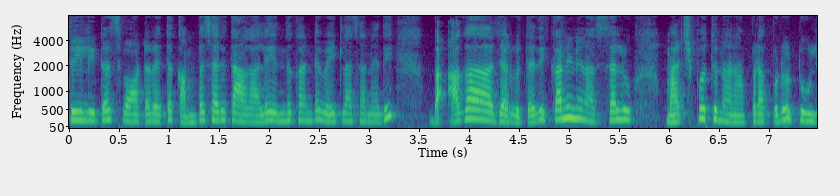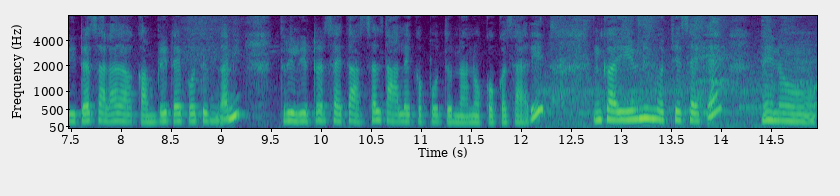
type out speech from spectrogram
త్రీ లీటర్స్ వాటర్ అయితే కంపల్సరీ తాగాలి. ఎందుకంటే వెయిట్ లాస్ అనేది బాగా జరుగుతుంది. కానీ నేను అస్సలు మర్చిపోతున్నాను అప్పుడప్పుడు. టూ లీటర్స్ అలా కంప్లీట్ అయిపోతుంది కానీ త్రీ లీటర్స్ అయితే అస్సలు తాలేకపోతున్నాను ఒక్కొక్కసారి. ఇంకా ఈవినింగ్ వచ్చేసి అయితే నేను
